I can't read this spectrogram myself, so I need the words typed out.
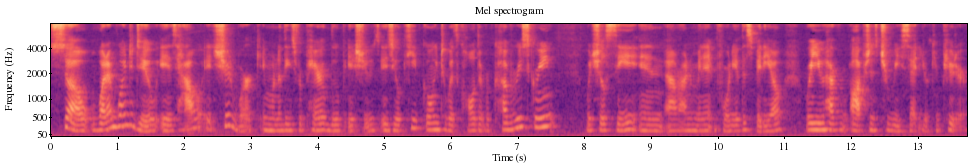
So what I'm going to do is how it should work in one of these repair loop issues is you'll keep going to what's called a recovery screen, which you'll see in around a minute and 40 of this video, where you have options to reset your computer.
